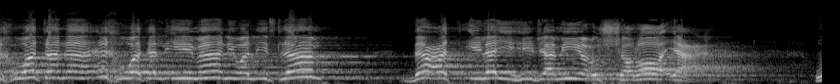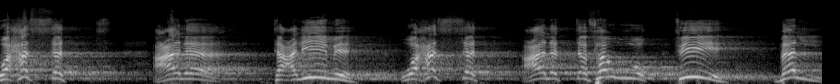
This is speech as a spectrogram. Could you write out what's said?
إخوتنا إخوة الإيمان والإسلام دعت إليه جميع الشرائع وحست على تعليمه وحست على التفوق فيه بل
